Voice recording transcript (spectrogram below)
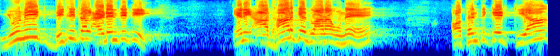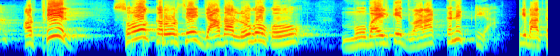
यूनिक डिजिटल आइडेंटिटी यानी आधार के द्वारा उन्हें ऑथेंटिकेट किया और फिर 100 करोड़ से ज़्यादा लोगों को मोबाइल के द्वारा कनेक्ट किया। की बात कर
